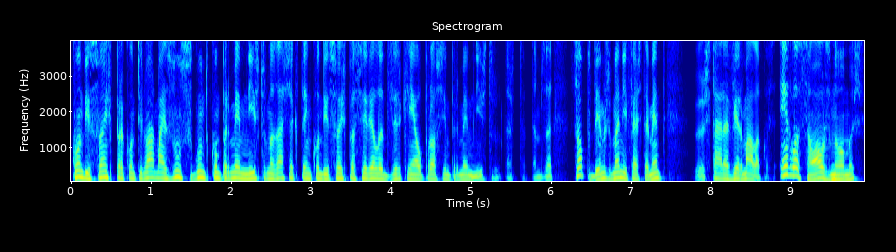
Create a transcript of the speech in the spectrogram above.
condições para continuar mais um segundo como Primeiro-Ministro, mas acha que tem condições para ser ele a dizer quem é o próximo Primeiro-Ministro? Só podemos manifestamente estar a ver mal a coisa. Em relação aos nomes,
